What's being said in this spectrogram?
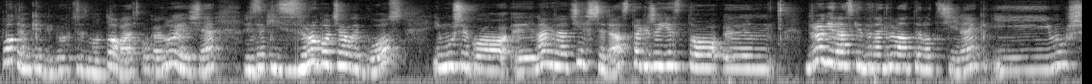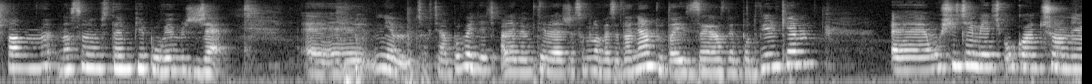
potem kiedy go chcę zmontować, okazuje się, że jest jakiś zrobociały głos i muszę go y, nagrać jeszcze raz, także jest to ym, drugi raz, kiedy nagrywam ten odcinek i już Wam na samym wstępie powiem, że e, nie wiem co chciałam powiedzieć, ale wiem tyle, że są nowe zadania tutaj z zajazdem pod Wilkiem. E, musicie mieć ukończony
